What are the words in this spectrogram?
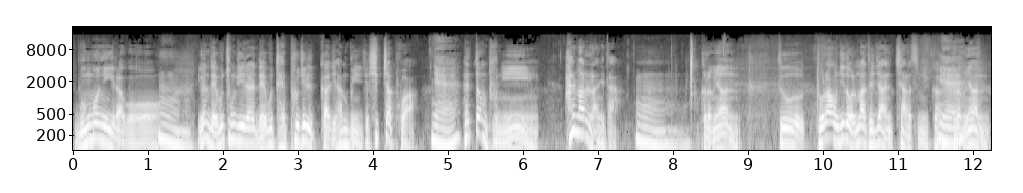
문모닝이라고 음, 이건 내부 총질이 아니라 내부 대포질까지 한 분이죠. 십자포화 예, 했던 분이 할 말은 아니다. 음, 그러면 그 돌아온 지도 얼마 되지 않지 않았습니까? 예. 그러면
